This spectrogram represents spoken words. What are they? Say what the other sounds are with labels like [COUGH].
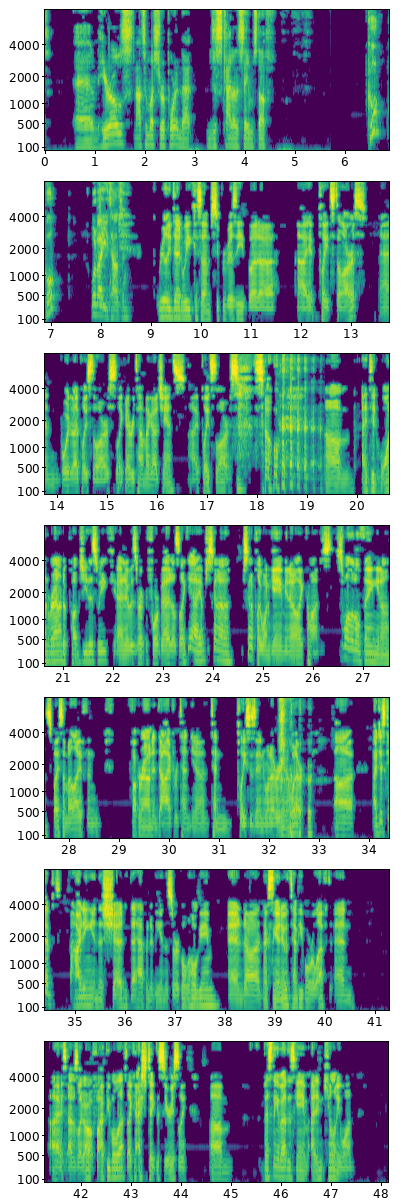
And Heroes, not too much to report in that. Just kind of the same stuff. Cool, cool. What about you, Thompson? really dead week because I'm super busy, but uh, I played Stellaris, and boy did I play Stellaris! Like every time I got a chance, I played Stellaris. [LAUGHS] so [LAUGHS] um, I did one round of PUBG this week, and it was right before bed. I was like, yeah, I'm just gonna I'm just gonna play one game, you know, like come on, just just one little thing, you know, spice up my life and fuck around and die for ten, you know, ten places in whatever, you know, whatever. [LAUGHS] uh, I just kept hiding in this shed that happened to be in the circle the whole game, and uh, next thing I knew, ten people were left, and I, I was like, oh, five people left. Like [LAUGHS] I should take this seriously. Um, best thing about this game, I didn't kill anyone.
